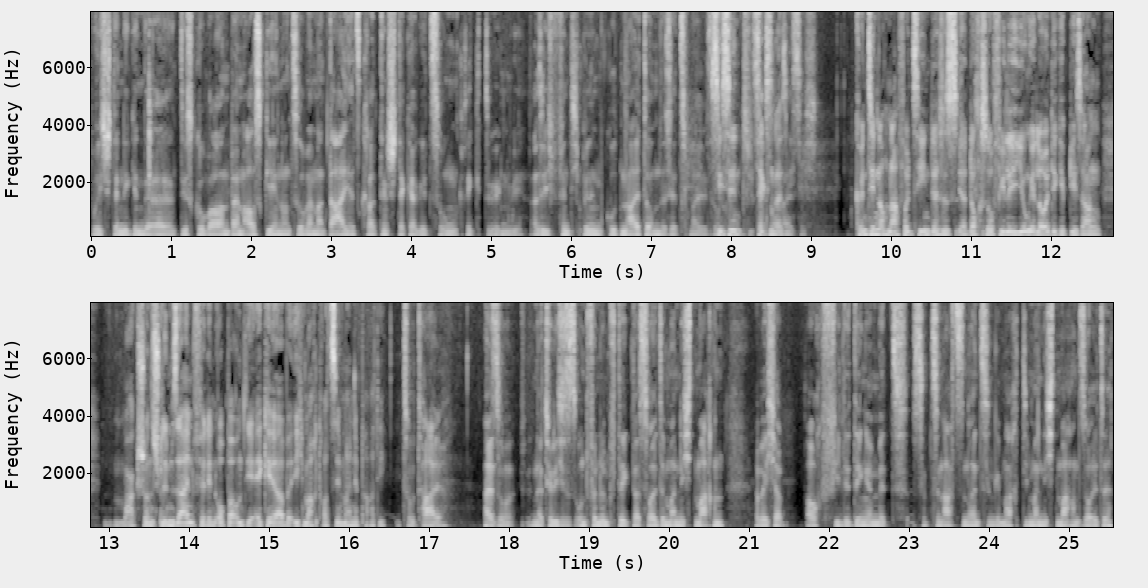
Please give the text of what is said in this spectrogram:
wo ich ständig in der Disco war und beim Ausgehen und so, wenn man da jetzt gerade den Stecker gezogen kriegt irgendwie. Also ich finde, ich bin im guten Alter, um das jetzt mal so. Sie sind 36. 36. Können Sie noch nachvollziehen, dass es ja doch so viele junge Leute gibt, die sagen, mag schon schlimm sein für den Opa um die Ecke, aber ich mache trotzdem meine Party? Total. Also natürlich ist es unvernünftig, das sollte man nicht machen, aber ich habe auch viele Dinge mit 17, 18, 19 gemacht, die man nicht machen sollte.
